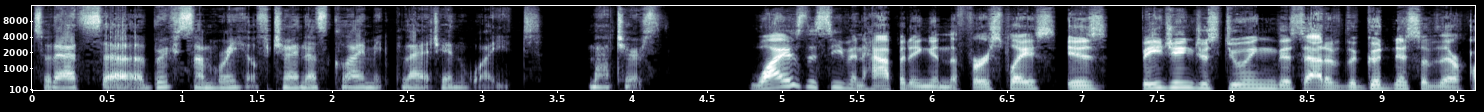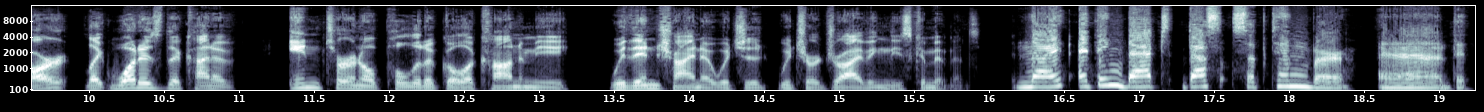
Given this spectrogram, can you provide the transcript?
So that's a brief summary of China's climate pledge and why it matters. Why is this even happening in the first place? Is Beijing just doing this out of the goodness of their heart? Like, what is the kind of internal political economy within China which is, which are driving these commitments? No, I think that that's September. Uh, that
